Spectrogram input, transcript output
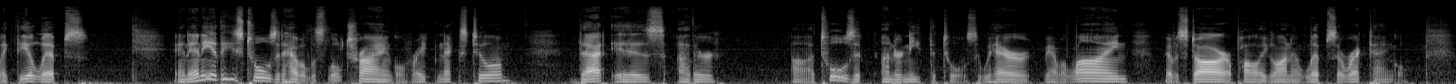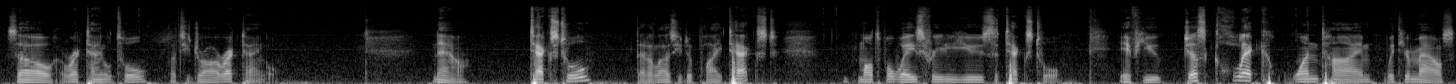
like the ellipse. And any of these tools that have this little triangle right next to them, that is other uh, tools that underneath the tool. So we have we have a line, we have a star, a polygon, an ellipse, a rectangle. So a rectangle tool lets you draw a rectangle. Now, text tool that allows you to apply text. Multiple ways for you to use the text tool. If you just click one time with your mouse,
